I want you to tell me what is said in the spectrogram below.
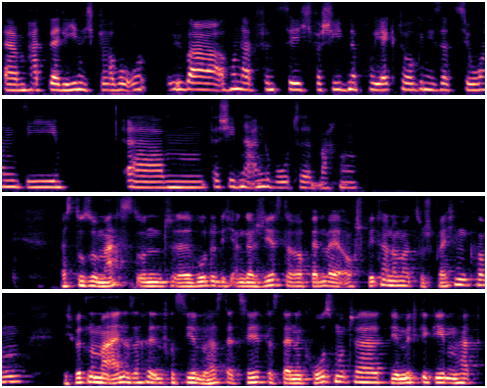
ähm, hat Berlin, ich glaube, über 150 verschiedene Projekte, Organisationen, die ähm, verschiedene Angebote machen was du so machst und äh, wo du dich engagierst, darauf werden wir ja auch später nochmal zu sprechen kommen. Mich würde nochmal eine Sache interessieren. Du hast erzählt, dass deine Großmutter dir mitgegeben hat,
